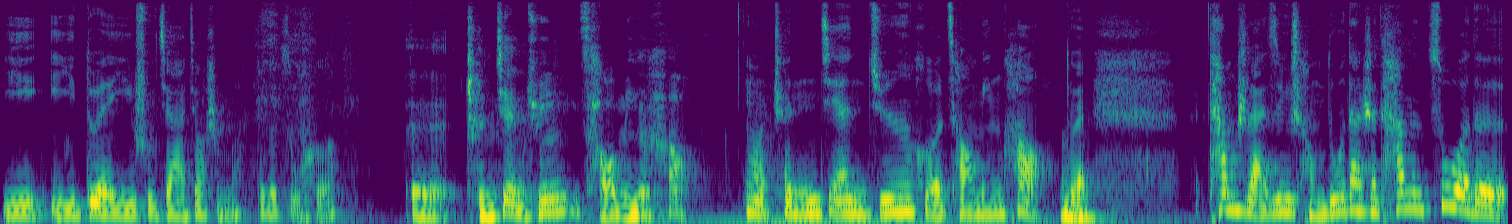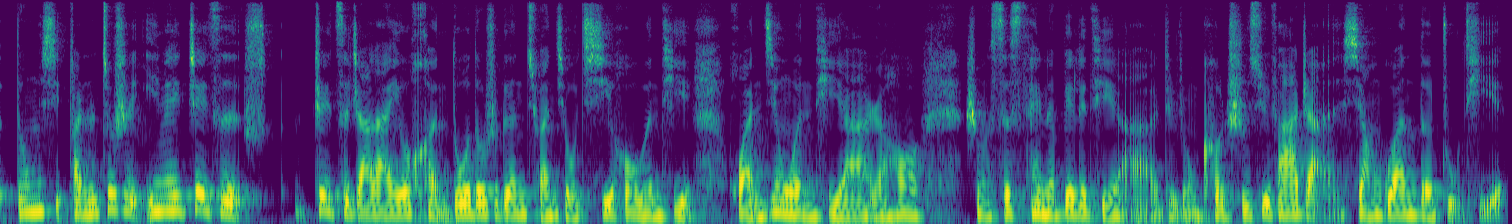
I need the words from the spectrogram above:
一一对艺术家叫什么？这个组合，呃，陈建军、曹明浩，嗯，陈建军和曹明浩，对。嗯他们是来自于成都，但是他们做的东西，反正就是因为这次这次展览有很多都是跟全球气候问题、环境问题啊，然后什么 sustainability 啊这种可持续发展相关的主题。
